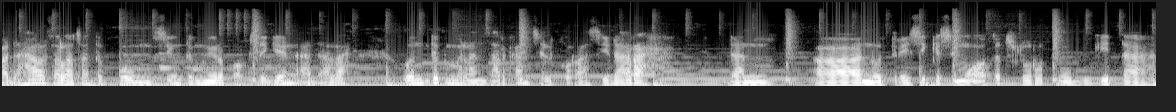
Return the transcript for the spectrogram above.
padahal salah satu fungsi untuk menghirup oksigen adalah untuk melancarkan sirkulasi darah dan uh, nutrisi ke semua otot seluruh tubuh kita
